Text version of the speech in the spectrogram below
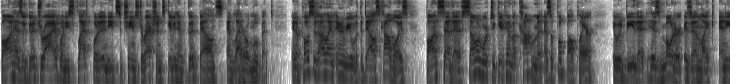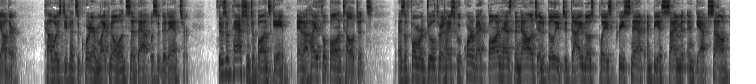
Baun has a good drive when he's flat footed and needs to change directions, giving him good balance and lateral movement. In a posted online interview with the Dallas Cowboys, Baun said that if someone were to give him a compliment as a football player, it would be that his motor is unlike any other. Cowboys defensive coordinator Mike Nolan said that was a good answer. There's a passion to Baun's game and a high football intelligence. As a former dual threat high school quarterback, Baun has the knowledge and ability to diagnose plays pre snap and be assignment and gap sound,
